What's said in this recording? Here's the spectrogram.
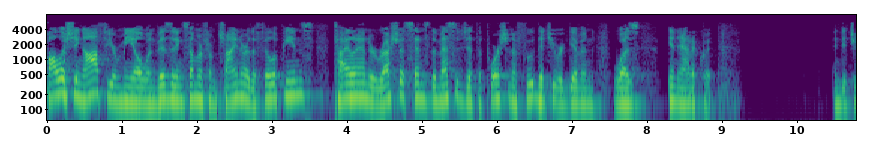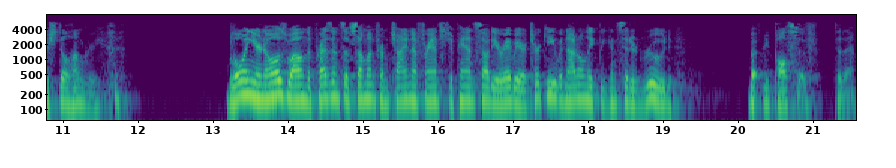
Polishing off your meal when visiting someone from China or the Philippines, Thailand, or Russia sends the message that the portion of food that you were given was inadequate and that you're still hungry. Blowing your nose while in the presence of someone from China, France, Japan, Saudi Arabia, or Turkey would not only be considered rude, but repulsive to them.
